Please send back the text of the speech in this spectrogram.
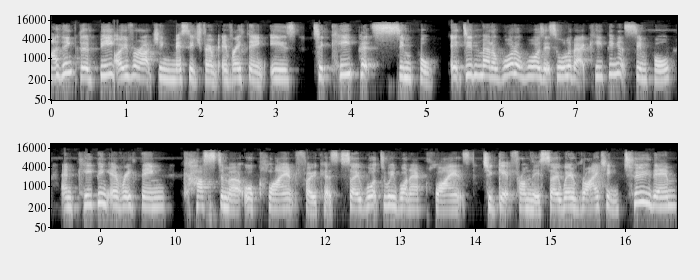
I think the big overarching message from everything is to keep it simple. It didn't matter what it was, it's all about keeping it simple and keeping everything customer or client focused. So, what do we want our clients to get from this? So, we're writing to them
